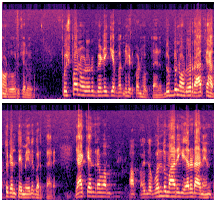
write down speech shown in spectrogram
ನೋಡುವವರು ಕೆಲವರು. ಪುಷ್ಪ ನೋಡೋರು ಬೆಳಿಗ್ಗೆ ಬಂದು ಹಿಡ್ಕೊಂಡು ಹೋಗ್ತಾರೆ. ದುಡ್ಡು ನೋಡೋರು ರಾತ್ರಿ ಹತ್ತು ಗಂಟೆ ಮೇಲೆ ಬರ್ತಾರೆ. ಯಾಕೆಂದರೆ ಒಂದು ಮಾರಿಗೆ ಎರಡು ಆಣೆ ಅಂತ.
